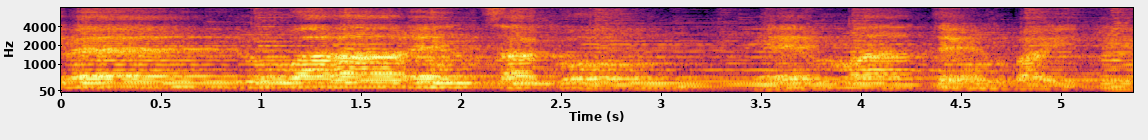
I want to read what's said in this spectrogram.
mugimenduaren zako ematen baiti.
